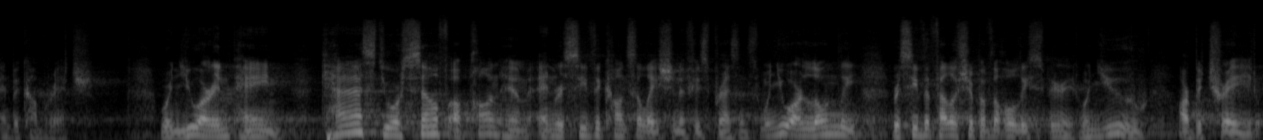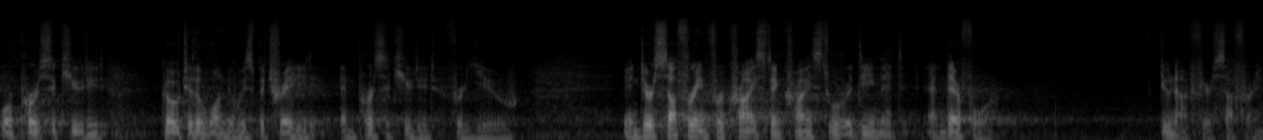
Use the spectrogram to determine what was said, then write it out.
and become rich. When you are in pain, cast yourself upon him and receive the consolation of his presence. When you are lonely, receive the fellowship of the Holy Spirit. When you are betrayed or persecuted, go to the one who is betrayed and persecuted for you. Endure suffering for Christ, and Christ will redeem it, and therefore, do not fear suffering.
